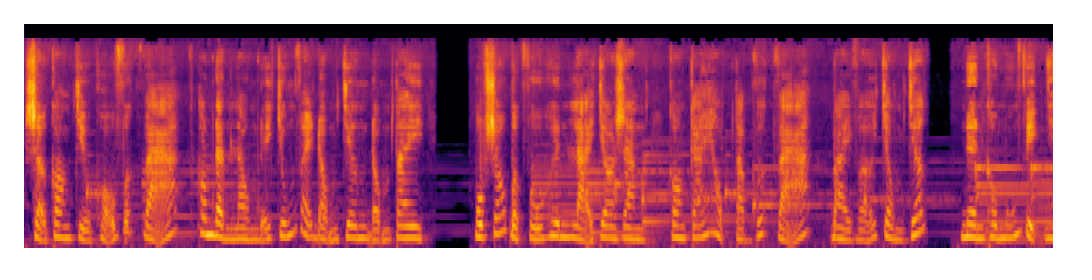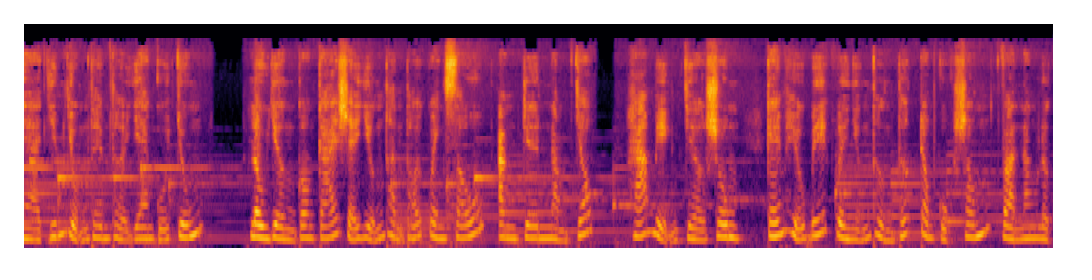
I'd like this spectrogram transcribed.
sợ con chịu khổ vất vả, không đành lòng để chúng phải động chân động tay. Một số bậc phụ huynh lại cho rằng con cái học tập vất vả, bài vở chồng chất, nên không muốn việc nhà chiếm dụng thêm thời gian của chúng, Lâu dần con cái sẽ dưỡng thành thói quen xấu, ăn trên nằm chốc, há miệng chờ sung, kém hiểu biết về những thưởng thức trong cuộc sống và năng lực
